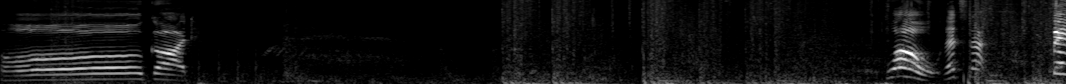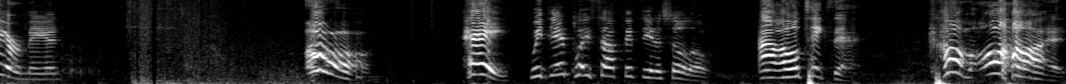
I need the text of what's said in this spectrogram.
Oh god. Whoa, that's not fair, man. Oh! Hey, we did play top 50 in a solo. I'll take that. Come on!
